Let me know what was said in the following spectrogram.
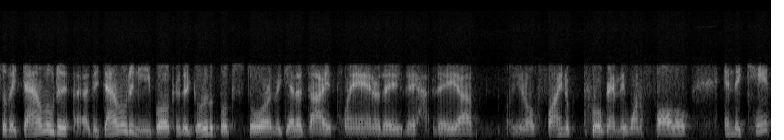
So they download a uh, they download an ebook or they go to the bookstore and they get a diet plan or they they they uh, you know find a program they want to follow, and they can't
